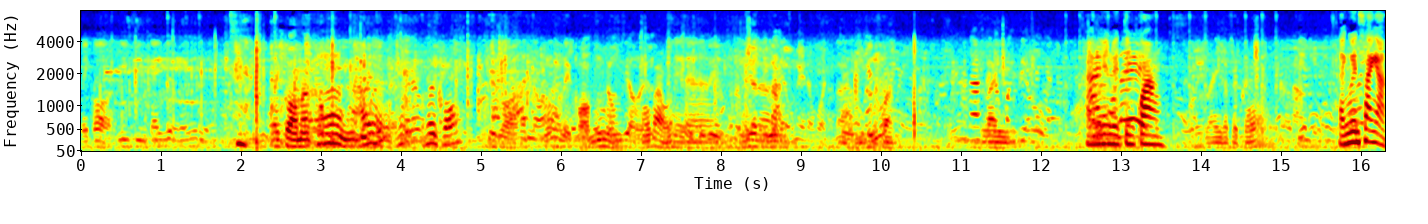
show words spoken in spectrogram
Đây cỏ đi tìm cây rượu đấy được. Đây cỏ mà không thì đúng là hơi, hơi khó. Cây cỏ cũng để cỏ cũng trong rượu đấy. Vào Này đấy. là Đúng. Này, Thái Nguyên với Tuyên Quang này là phải có. Thái Nguyên xanh à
